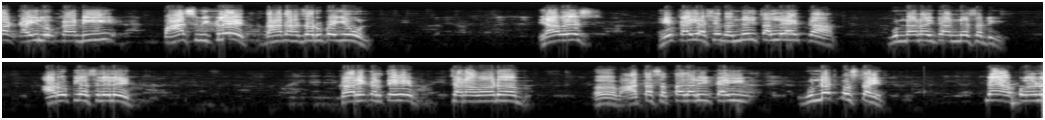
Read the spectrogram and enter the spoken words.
आला काही लोकांनी पास विकलेत दहा दहा हजार रुपये घेऊन. यावेळेस हे काही असे धंदेही चालले आहेत का? गुंडांना इथे आणण्यासाठी. आरोपी असलेले कार्यकर्तेच्या नावानं आता सत्ताधारी काही गुंडट पोचत आहेत. नाही आपण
